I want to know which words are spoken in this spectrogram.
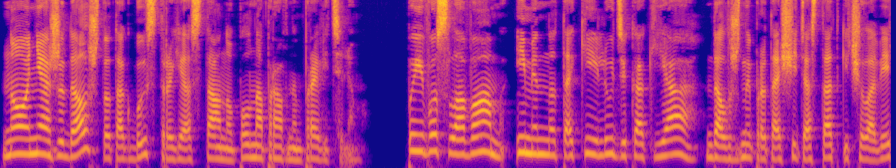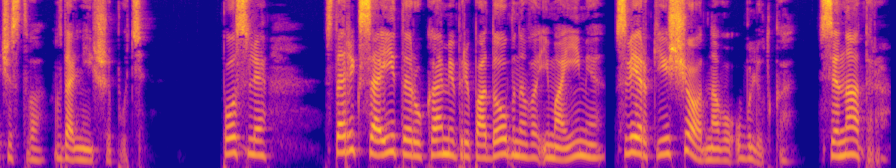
но не ожидал, что так быстро я стану полноправным правителем. По его словам, именно такие люди, как я, должны протащить остатки человечества в дальнейший путь. После старик Саита руками преподобного и моими сверг еще одного ублюдка, сенатора,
